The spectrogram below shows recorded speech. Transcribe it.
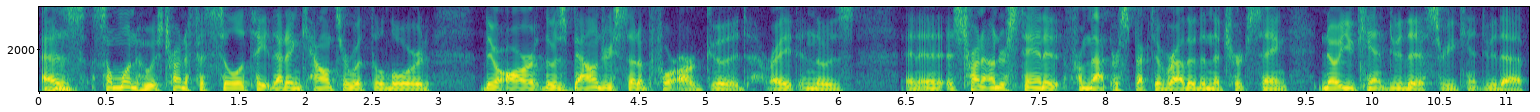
as mm. someone who is trying to facilitate that encounter with the Lord, there are those boundaries set up for our good, right? And those, and, and it's trying to understand it from that perspective rather than the church saying, no, you can't do this or you can't do that.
